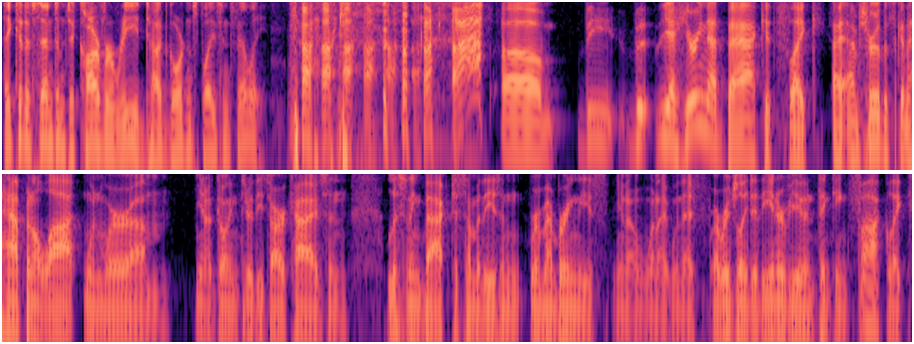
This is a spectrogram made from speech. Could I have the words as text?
They could have sent him to Carver Reed, Todd Gordon's place in Philly. um the, the yeah hearing that back it's like I, i'm sure that's going to happen a lot when we're um you know going through these archives and listening back to some of these and remembering these you know when i when i originally did the interview and thinking fuck like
